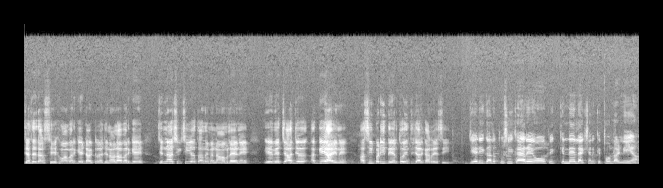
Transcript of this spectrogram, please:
ਜਥੇਦਾਰ ਸੇਖਵਾਂ ਵਰਗੇ, ਡਾਕਟਰ ਅਜਨਾਲਾ ਵਰਗੇ ਜਿਨ੍ਹਾਂ ਸ਼ਖਸੀਅਤਾਂ ਦੇ ਮੈਂ ਨਾਮ ਲਏ ਨੇ, ਇਹ ਵਿੱਚ ਅੱਜ ਅੱਗੇ ਆਏ ਨੇ। ਅਸੀਂ ਬੜੀ ਦੇਰ ਤੋਂ ਇੰਤਜ਼ਾਰ ਕਰ ਰਹੇ ਸੀ। ਜਿਹੜੀ ਗੱਲ ਤੁਸੀਂ ਕਹਿ ਰਹੇ ਹੋ ਵੀ ਕਿੰਨੇ ਇਲੈਕਸ਼ਨ ਕਿੱਥੋਂ ਲੜਨੀ ਆ,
